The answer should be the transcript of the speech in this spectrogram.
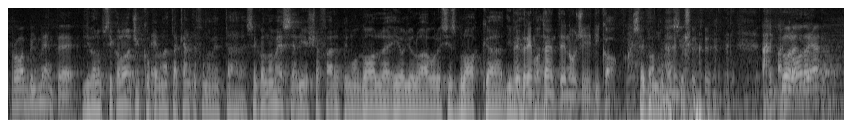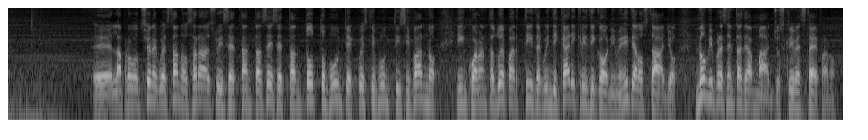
probabilmente... Il livello psicologico per un attaccante è fondamentale. Secondo me se riesce a fare il primo gol e io glielo auguro e si sblocca, diventa... Vedremo tante noci di cocco. Secondo me sì. Ancora, Andrea? Eh, la promozione quest'anno sarà sui 76-78 punti e questi punti si fanno in 42 partite, quindi cari criticoni venite allo stadio, non vi presentate a maggio, scrive Stefano.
